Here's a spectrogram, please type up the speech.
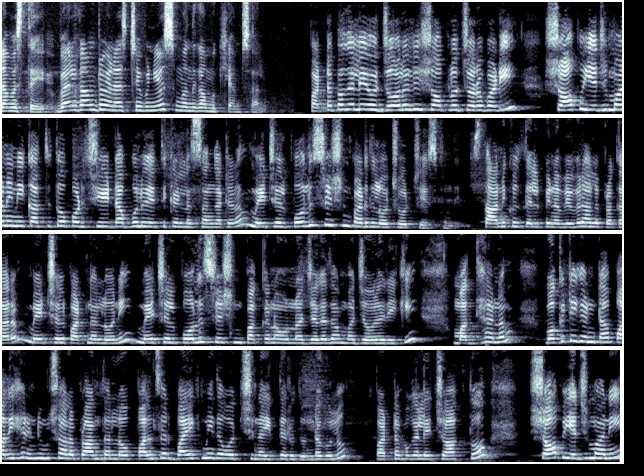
నమస్తే వెల్కమ్ టు ఎన్ఎస్టీవీ న్యూస్ ముందుగా ముఖ్యాంశాలు. పట్టపగలే ఓ జ్యువెలరీ షాప్లో చొరబడి షాపు యజమానిని కత్తితో పొడిచి డబ్బులు ఎత్తికెళ్ళిన సంఘటన మేడ్చల్ పోలీస్ స్టేషన్ పరిధిలో చోటు చేసుకుంది. స్థానికులు తెలిపిన వివరాల ప్రకారం మేడ్చల్ పట్టణంలోని మేడ్చల్ పోలీస్ స్టేషన్ పక్కన ఉన్న జగదాంబ జ్యువెలరీకి మధ్యాహ్నం ఒకటి గంట పదిహేను నిమిషాల ప్రాంతంలో పల్సర్ బైక్ మీద వచ్చిన ఇద్దరు దుండగులు పట్టపగలే చాక్తో షాప్ యజమాని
